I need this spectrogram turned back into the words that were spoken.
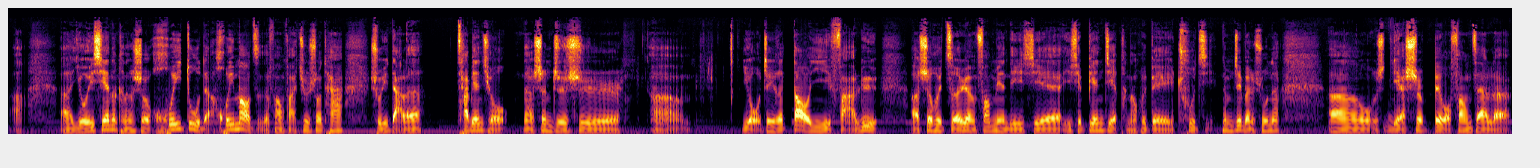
啊，呃，有一些呢可能是灰度的灰帽子的方法，就是说它属于打了擦边球，那甚至是啊有这个道义、法律啊、社会责任方面的一些一些边界可能会被触及。那么这本书呢，呃，也是被我放在了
